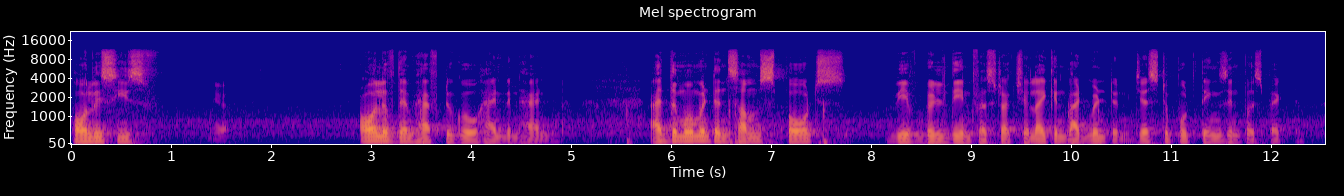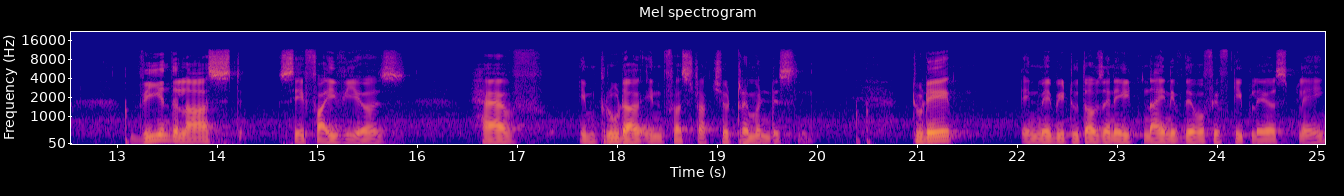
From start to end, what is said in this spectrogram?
policies, all of them have to go hand in hand. At the moment in some sports, we've built the infrastructure, like in badminton, just to put things in perspective. We in the last, say, five years, have improved our infrastructure tremendously. Today, in maybe 2008-9, if there were 50 players playing,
